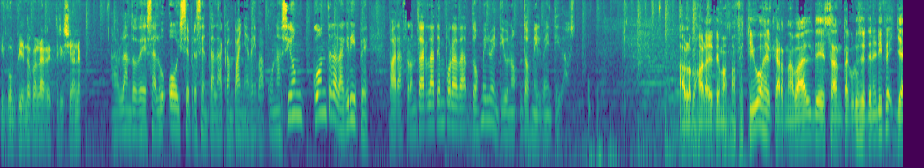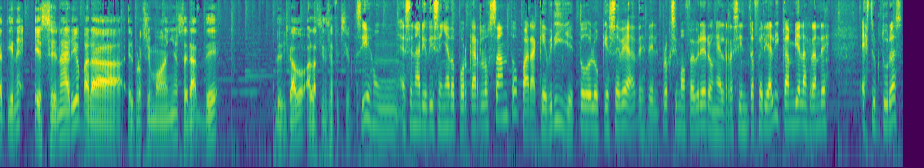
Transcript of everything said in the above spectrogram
y cumpliendo con las restricciones. Hablando de salud, hoy se presenta la campaña de vacunación contra la gripe para afrontar la temporada 2021-2022. Hablamos ahora de temas más festivos. El carnaval de Santa Cruz de Tenerife ya tiene escenario para el próximo año. Será de dedicado a la ciencia ficción. Sí, es un escenario diseñado por Carlos Santo para que brille todo lo que se vea desde el próximo febrero en el recinto ferial y cambie las grandes estructuras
